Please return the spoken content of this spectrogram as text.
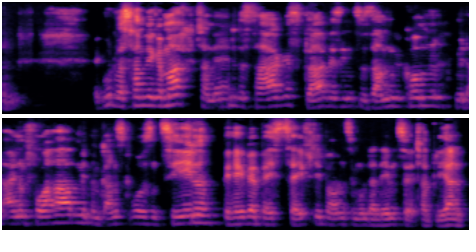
Ja gut, was haben wir gemacht? Am Ende des Tages, klar, wir sind zusammengekommen mit einem Vorhaben, mit einem ganz großen Ziel, Behavior-Based Safety bei uns im Unternehmen zu etablieren.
